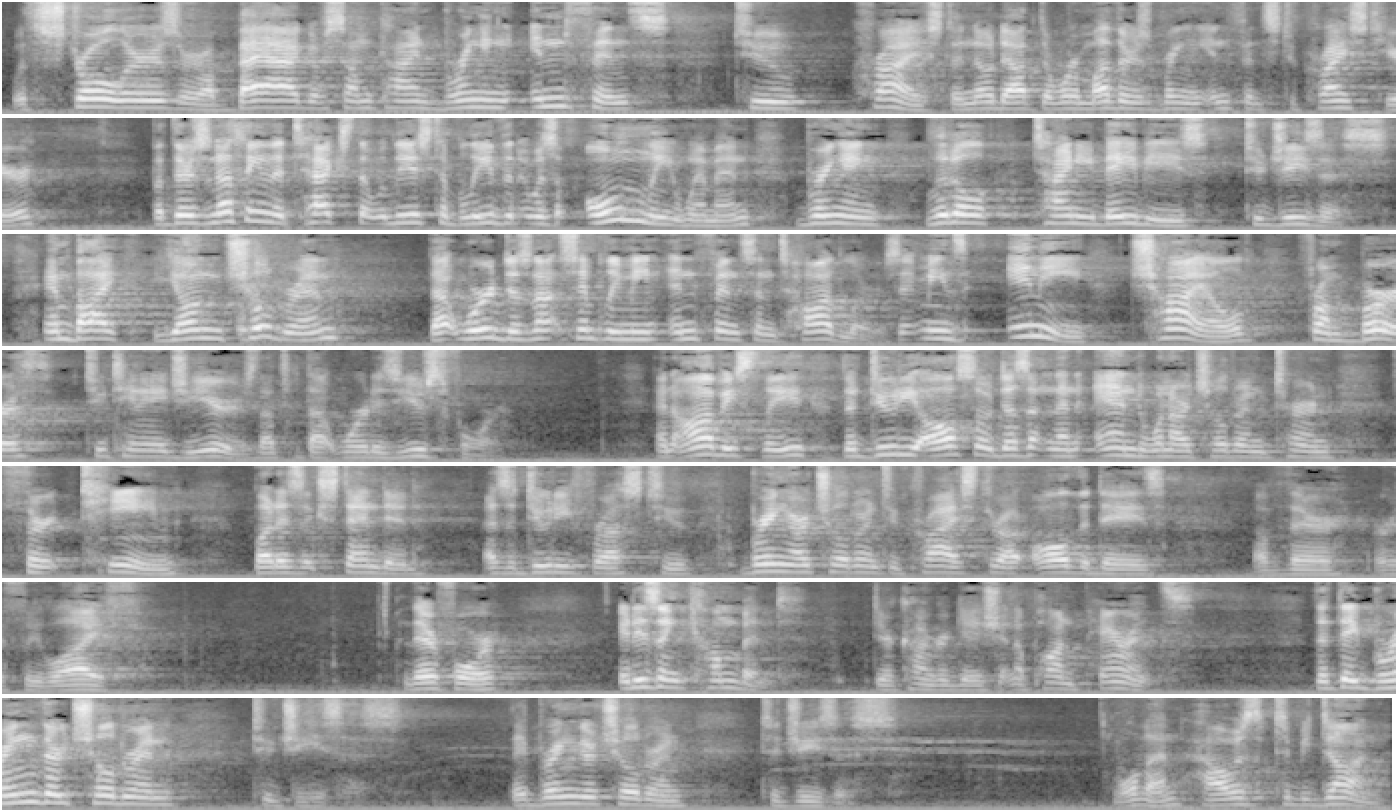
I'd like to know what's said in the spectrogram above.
with strollers or a bag of some kind bringing infants to Christ. And no doubt there were mothers bringing infants to Christ here. But there's nothing in the text that would lead us to believe that it was only women bringing little tiny babies to Jesus. And by young children, that word does not simply mean infants and toddlers. It means any child from birth to teenage years. That's what that word is used for. And obviously, the duty also doesn't then end when our children turn 13, but is extended as a duty for us to bring our children to Christ throughout all the days of their earthly life. Therefore, it is incumbent, dear congregation, upon parents that they bring their children to Jesus. They bring their children to Jesus. Well, then, how is it to be done?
